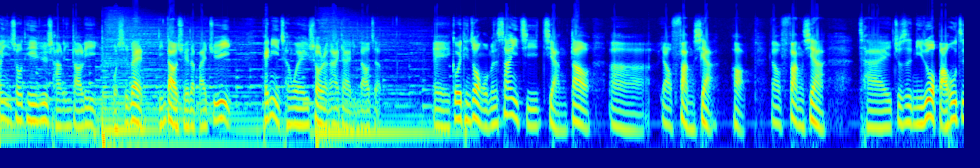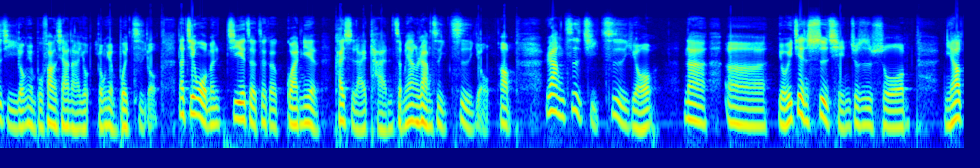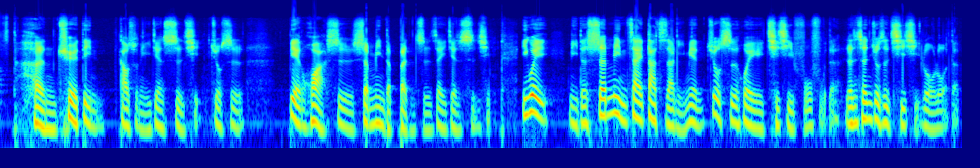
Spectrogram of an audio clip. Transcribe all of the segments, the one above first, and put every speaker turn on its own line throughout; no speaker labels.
欢迎收听日常领导力，我是 Van 领导学的白居易，陪你成为受人爱戴领导者。诶，各位听众，我们上一集讲到，呃，要放下，好，要放下，才就是你如果保护自己，永远不放下呢，永永远不会自由。那今天我们接着这个观念开始来谈，怎么样让自己自由？好，让自己自由。那呃，有一件事情就是说。你要很确定告诉你一件事情，就是变化是生命的本质这一件事情，因为你的生命在大自然里面就是会起起伏伏的，人生就是起起落落的，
